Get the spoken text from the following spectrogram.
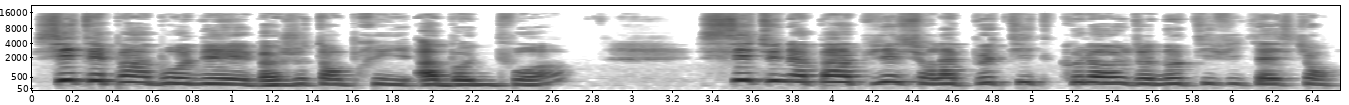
Si t'es pas abonné, ben, je t'en prie, abonne-toi. Si tu n'as pas appuyé sur la petite cloche de notification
